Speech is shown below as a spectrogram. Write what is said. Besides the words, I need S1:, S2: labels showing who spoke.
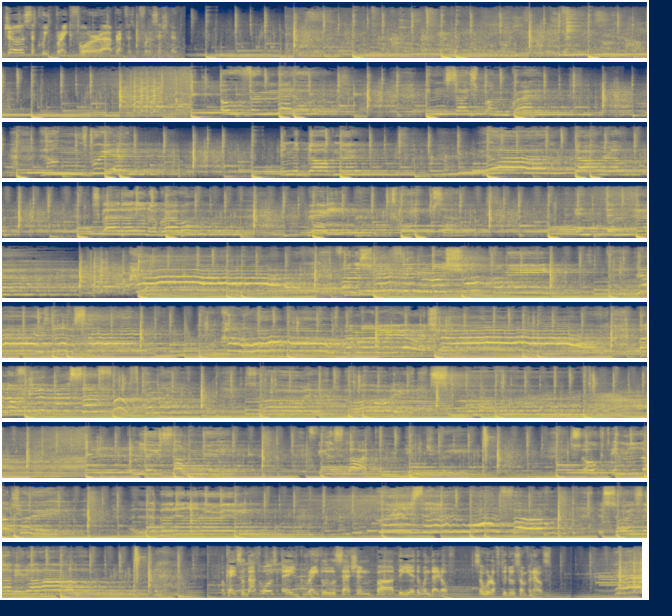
S1: Just a quick break for uh, breakfast before the session then.
S2: The darkness. Low down scattered in the gravel,
S1: Okay, so that was a great little session, but the uh, the wind died off, so we're off to do something else.
S2: Yeah.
